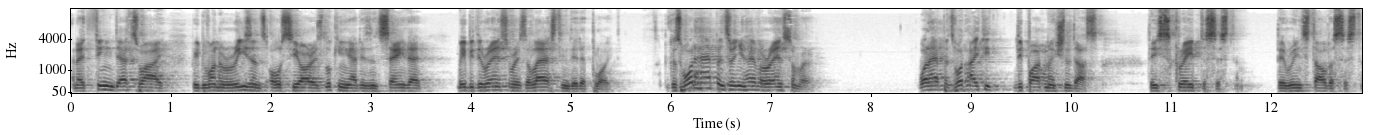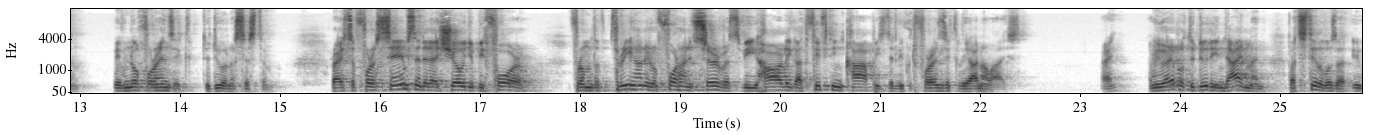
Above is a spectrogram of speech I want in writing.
And I think that's why maybe one of the reasons OCR is looking at is and saying that maybe the ransomware is the last thing they deployed. Because what happens when you have a ransomware? What happens? What IT department actually does? They scrape the system. They reinstall the system. We have no forensic to do on a system. Right? So for SamSam that I showed you before, from the 300 or 400 servers, we hardly got 15 copies that we could forensically analyze right? And we were able to do the indictment, but still it was a, it,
